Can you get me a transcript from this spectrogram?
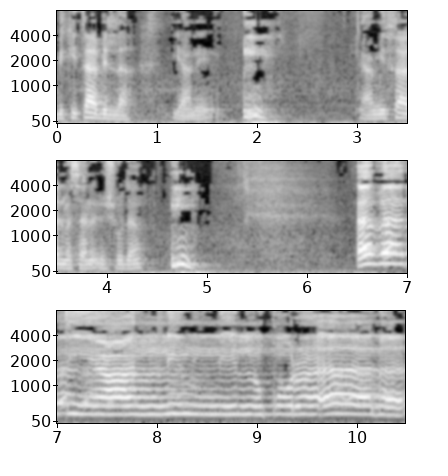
بكتاب الله. يعني يعني مثال مثلا انشوده أبت علمني القرآن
